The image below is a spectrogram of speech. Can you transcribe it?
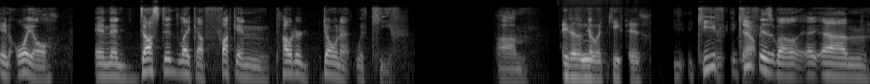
in oil, and then dusted like a fucking powdered donut with keef. Um, He doesn't know what Keith is. Keef No. Is well. uh, Um,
